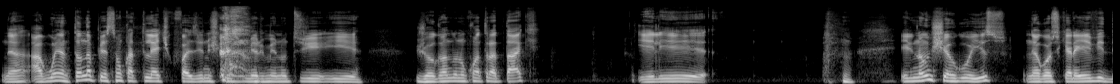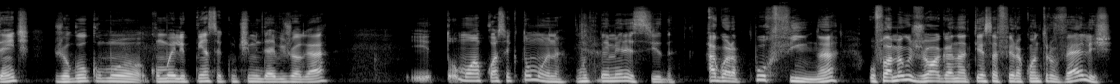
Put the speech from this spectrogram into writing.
né? Aguentando a pressão que o Atlético fazia nos 15 primeiros minutos e, e jogando no contra-ataque. Ele. ele não enxergou isso, um negócio que era evidente, jogou como, como ele pensa que o time deve jogar e tomou a costa que tomou, né? Muito bem merecida. Agora, por fim, né? O Flamengo joga na terça-feira contra o Vélez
